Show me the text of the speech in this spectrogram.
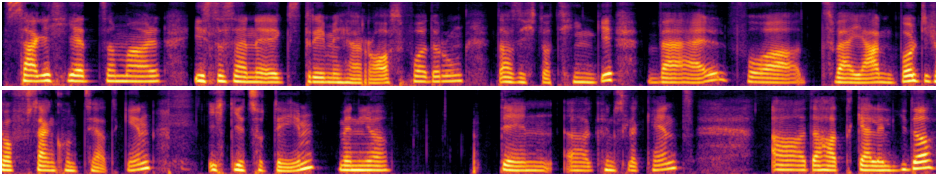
sage ich jetzt einmal, ist das eine extreme Herausforderung, dass ich dorthin gehe, weil vor zwei Jahren wollte ich auf sein Konzert gehen. Ich gehe zu dem, wenn ihr den äh, Künstler kennt. Äh, der hat geile Lieder.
